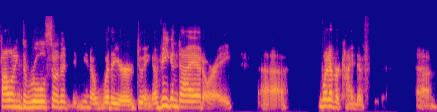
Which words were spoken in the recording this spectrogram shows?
following the rules so that you know whether you're doing a vegan diet or a uh, whatever kind of um,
